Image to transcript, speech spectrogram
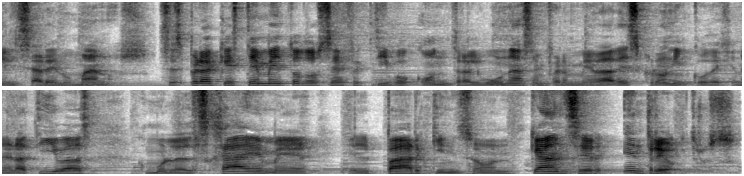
utilizar en humanos. Se espera que este método sea efectivo contra algunas enfermedades crónico-degenerativas como el Alzheimer, el Parkinson, cáncer, entre otros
